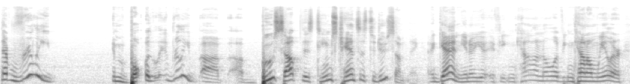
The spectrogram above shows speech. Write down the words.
that really really uh, uh, boosts up this team's chances to do something. Again, you know, you, if you can count on Nola, if you can count on Wheeler –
